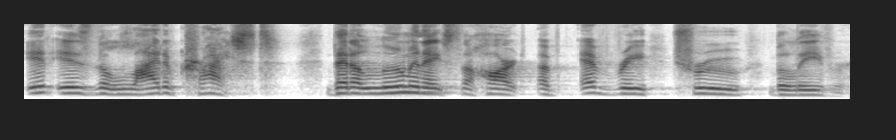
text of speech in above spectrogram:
it is the light of Christ that illuminates the heart of every true believer.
